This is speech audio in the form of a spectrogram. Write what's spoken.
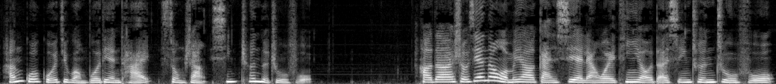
韩国国际广播电台送上新春的祝福。好的，首先呢，我们要感谢两位听友的新春祝福。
